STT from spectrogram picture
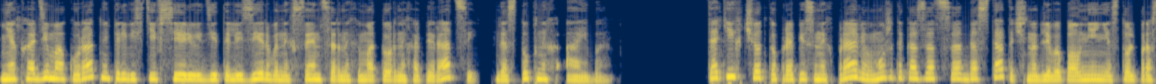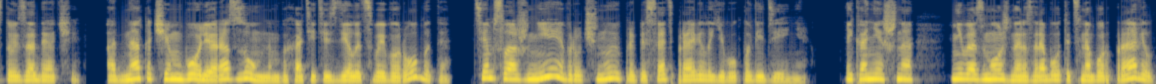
необходимо аккуратно перевести в серию детализированных сенсорных и моторных операций, доступных Айбе. Таких четко прописанных правил может оказаться достаточно для выполнения столь простой задачи. Однако, чем более разумным вы хотите сделать своего робота, тем сложнее вручную прописать правила его поведения. И, конечно, невозможно разработать набор правил,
